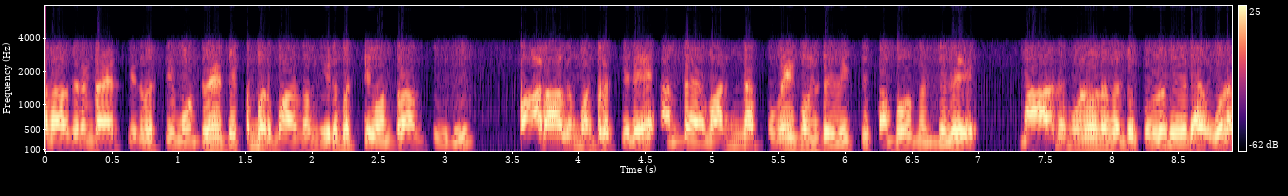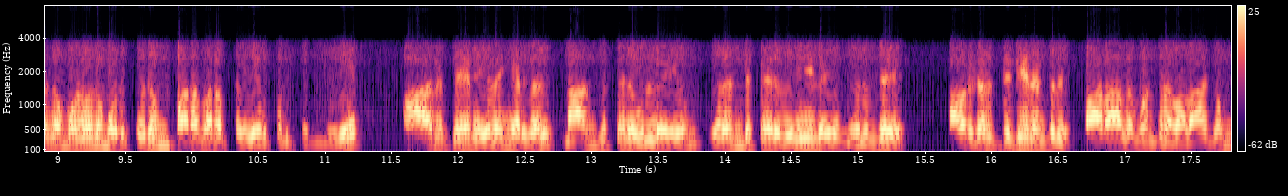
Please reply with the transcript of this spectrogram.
அதாவது ரெண்டாயிரத்தி இருபத்தி மூன்று டிசம்பர் மாதம் இருபத்தி ஒன்றாம் தேதி பாராளுமன்றத்திலே அந்த வண்ண புகை குண்டு வீச்சு சம்பவம் என்பது நாடு முழுவதும் என்று சொல்வதை விட உலகம் முழுவதும் ஒரு பெரும் பரபரப்பை ஏற்படுத்தியிருந்தது. ஆறு பேர் இளைஞர்கள் நான்கு பேர் உள்ளேயும் இரண்டு பேர் வெளியிலேயும் இருந்து அவர்கள் திடீரென்று பாராளுமன்ற வளாகம்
